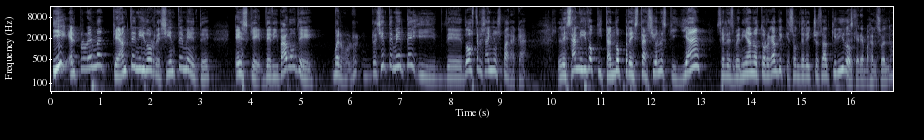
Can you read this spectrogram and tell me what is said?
Y el problema que han tenido recientemente es que derivado de bueno, recientemente y de dos, tres años para acá, les han ido quitando prestaciones que ya se les venían otorgando y que son derechos adquiridos. ¿Les querían bajar el sueldo?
